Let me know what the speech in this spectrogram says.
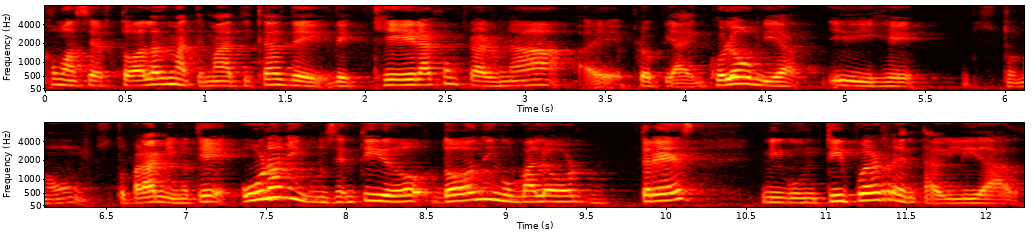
como a hacer todas las matemáticas de, de qué era comprar una eh, propiedad en Colombia. Y dije, esto no, esto para mí no tiene, uno, ningún sentido, dos, ningún valor, tres, ningún tipo de rentabilidad.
